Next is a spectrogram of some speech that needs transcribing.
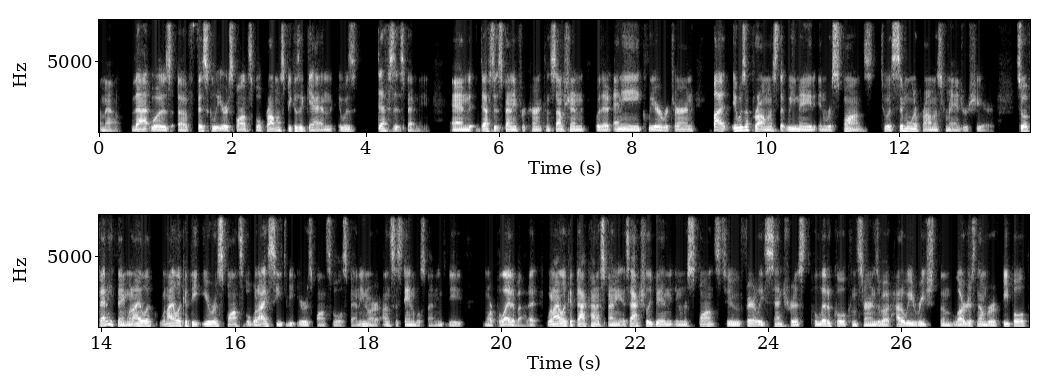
amount. That was a fiscally irresponsible promise because, again, it was deficit spending and deficit spending for current consumption without any clear return. But it was a promise that we made in response to a similar promise from Andrew Scheer. So if anything, when I look when I look at the irresponsible, what I see to be irresponsible spending or unsustainable spending, to be more polite about it. When I look at that kind of spending, it's actually been in response to fairly centrist political concerns about how do we reach the largest number of people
